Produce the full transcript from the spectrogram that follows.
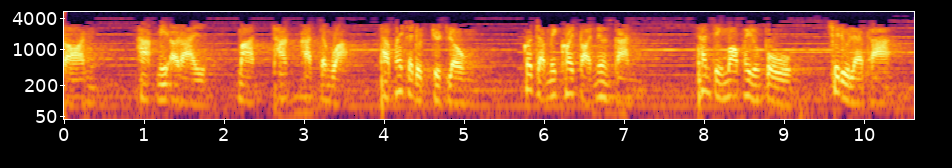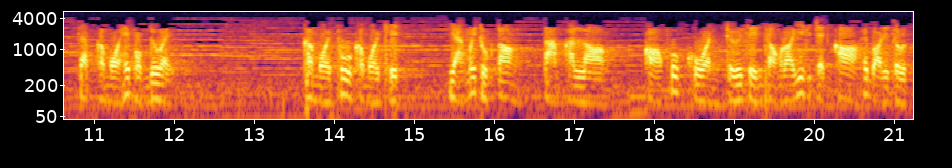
ร้อน หากมีอะไรมาทักขัดจังหวะทำให้สะดุดหยุดลง ก็จะไม่ค่อยต่อเนื่องกัน ท่านจึงมอบให้หลวงปู่ช่วยดูแลพระจับขโมยให้ผมด้วย ขโมยผู้ขโมยคิด อย่างไม่ถูกต้องตามคันลอง ของผู้ควรถือศีล 227 ข้อให้บริสุทธิ์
